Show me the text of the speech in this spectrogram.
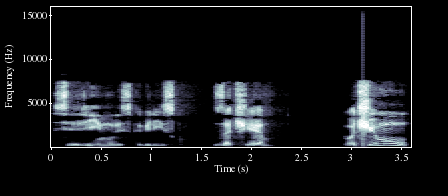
все ринулись к обелиску. Зачем? Почему?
